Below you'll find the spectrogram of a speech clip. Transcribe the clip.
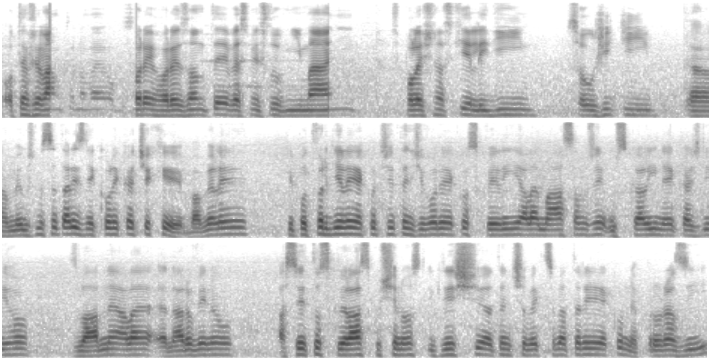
otevře vám to nové obzory, horizonty ve smyslu vnímání společnosti, lidí, soužití. My už jsme se tady s několika Čechy bavili, ty potvrdili, jako, že ten život je jako skvělý, ale má samozřejmě úskalí, ne každý ho zvládne, ale na rovinu asi je to skvělá zkušenost, i když ten člověk třeba tady jako neprorazí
